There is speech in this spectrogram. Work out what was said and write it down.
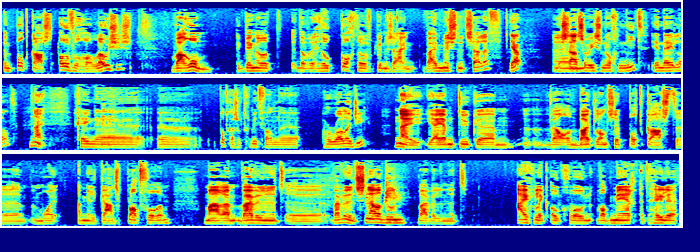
een podcast over horloges. Waarom? Ik denk dat, het, dat we er heel kort over kunnen zijn. Wij missen het zelf. Ja, Ehm, bestaat zoiets nog niet in Nederland. Nee. Geen eh, podcast op het gebied van horology. Nee, ja, je hebt natuurlijk ehm, wel een buitenlandse podcast, een mooi Amerikaans platform. Maar ehm, wij, willen het, eh, wij willen het sneller doen. Wij willen het eigenlijk ook gewoon wat meer het hele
